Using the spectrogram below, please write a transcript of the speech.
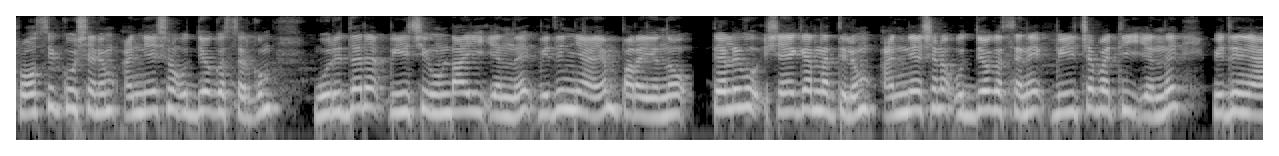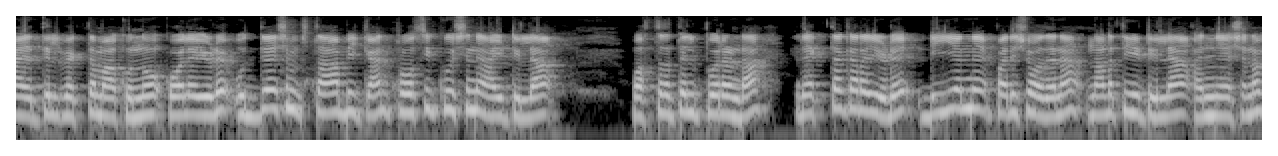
പ്രോസിക്യൂഷനും അന്വേഷണ ഉദ്യോഗസ്ഥർക്കും ഗുരുതര വീഴ്ചയുണ്ടായി എന്ന് വിധിന്യായം പറയുന്നു. തെളിവ് ശേഖരണത്തിലും അന്വേഷണ ഉദ്യോഗസ്ഥനെ വീഴ്ച പറ്റി എന്ന് വിധിന്യായത്തിൽ വ്യക്തമാക്കുന്നു. കൊലയുടെ ഉദ്ദേശം സ്ഥാപിക്കാൻ പ്രോസിക്യൂഷനായിട്ടില്ല വസ്ത്രത്തിൽ പുരണ്ട രക്തക്കറയുടെ ഡി എൻ എ പരിശോധന നടത്തിയിട്ടില്ല. അന്വേഷണം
